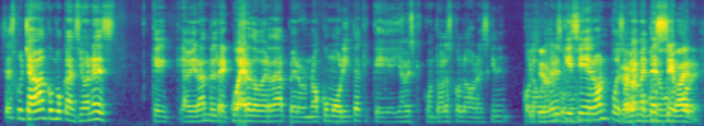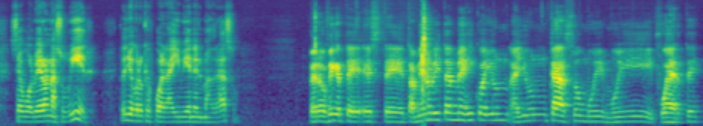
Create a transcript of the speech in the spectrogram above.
se escuchaban como canciones que eran del recuerdo, ¿verdad? Pero no como ahorita, que, que ya ves que con todas las colaboraciones que, colaboraciones que hicieron, pues obviamente se, vol- se volvieron a subir. Entonces yo creo que por ahí viene el madrazo. Pero fíjate, este, también ahorita en México hay un, hay un caso muy, muy fuerte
